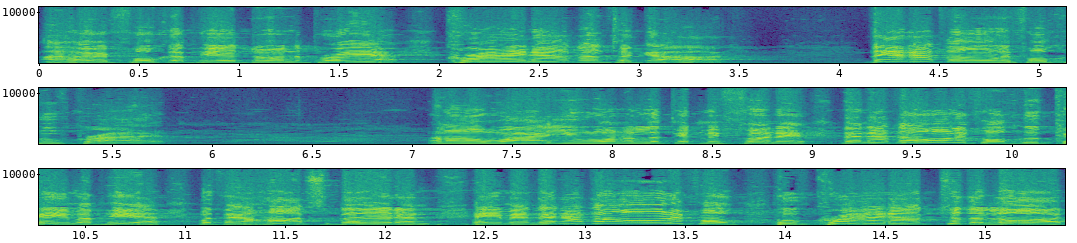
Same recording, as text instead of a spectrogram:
I heard folk up here doing the prayer crying out unto God. They're not the only folk who've cried. I don't know why you want to look at me funny. They're not the only folk who came up here with their hearts burdened. Amen. They're not the only folk who cried out to the Lord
